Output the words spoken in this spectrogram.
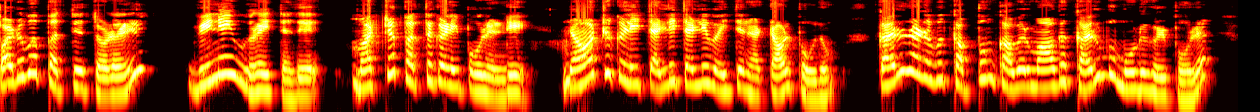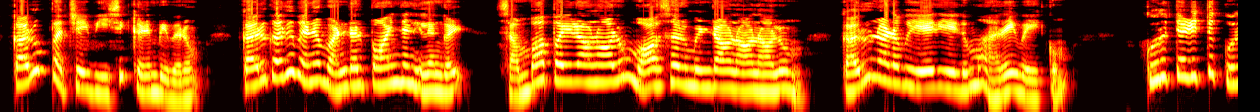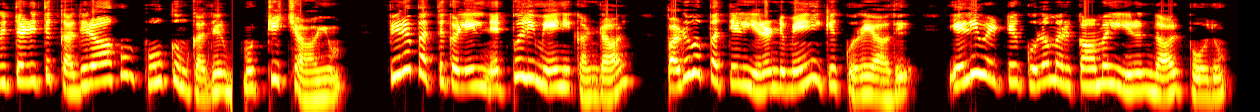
படுவ பத்து தொடரில் வினை உரைத்தது. மற்ற பத்துகளைப் போலன்றே நாற்றுகளை தள்ளி தள்ளி வைத்து நட்டால் போதும். கருநடவு கப்பும் கவருமாக கரும்பு மூடுகள் போல கரும்பச்சை வீசி கிளம்பி வரும். கருகருவென வண்டல் பாய்ந்த நிலங்கள் சம்பா பயிரானாலும் வாசருமிண்டானாலும் கருநடவு ஏறியதும் அறை வைக்கும். குருத்தடித்து குருத்தடித்து கதிராகும் பூக்கும் கதிர் முற்றி சாயும். பிற பத்துகளில் நெற்புலி மேனி கண்டால் படுவப்பத்தில் இரண்டு மேனிக்கு குறையாது. எலி வெட்டு குலமறுக்காமல் இருந்தால் போதும்.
